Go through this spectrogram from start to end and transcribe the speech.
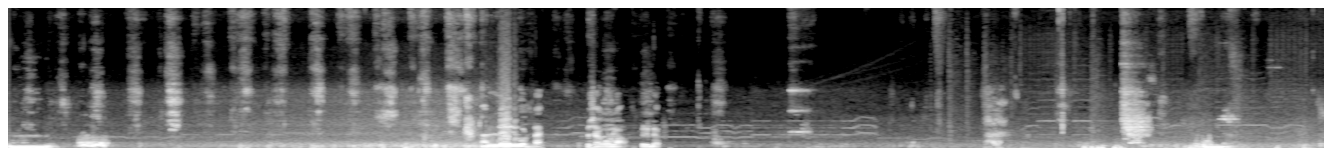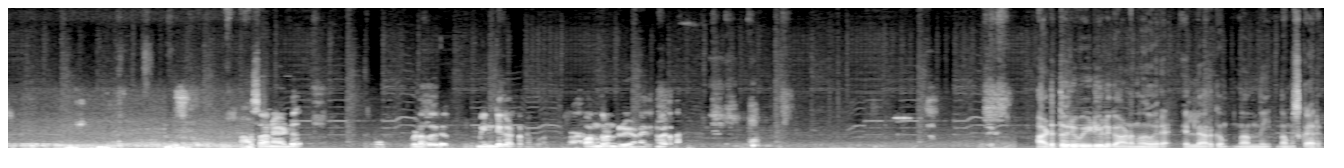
ഉം. നല്ല എരിവുണ്ട്. പക്ഷെ കൊള്ളാം. അവസാനമായിട്ട് ഇവിടുത്തെ ഒരു മിന്റ് കട്ടണി പോകാം പന്ത്രണ്ട് രൂപയാണ് ഇതിന് വരുന്നത്. അടുത്തൊരു വീഡിയോയിൽ കാണുന്നത് വരെ എല്ലാവർക്കും നന്ദി നമസ്കാരം.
